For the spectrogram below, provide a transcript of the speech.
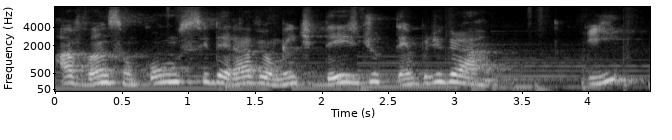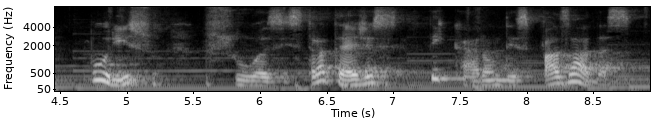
avançam consideravelmente desde o tempo de Graham e, por isso, suas estratégias ficaram despasadas.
